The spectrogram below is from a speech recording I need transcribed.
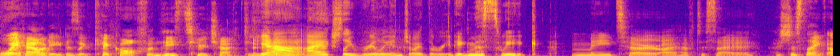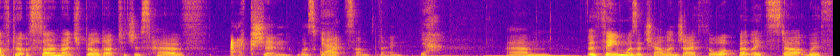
boy howdy, does it kick off in these two chapters. Yeah, I actually really enjoyed the reading this week. Me too, I have to say. It's just like after so much build up to just have action was quite something. Yeah. Um, the theme was a challenge, I thought, but let's start with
